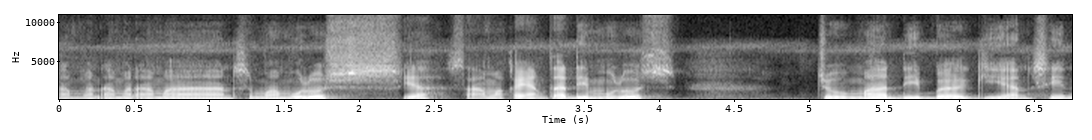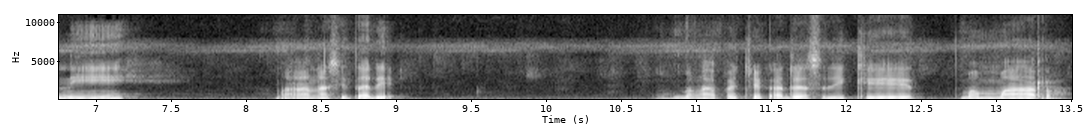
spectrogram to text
Aman aman aman. Semua mulus ya sama kayak yang tadi mulus. Cuma di bagian sini mana sih tadi? Bang HP cek ada sedikit memar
